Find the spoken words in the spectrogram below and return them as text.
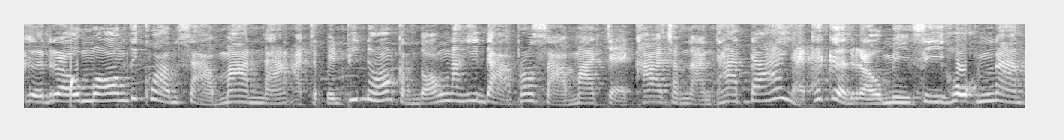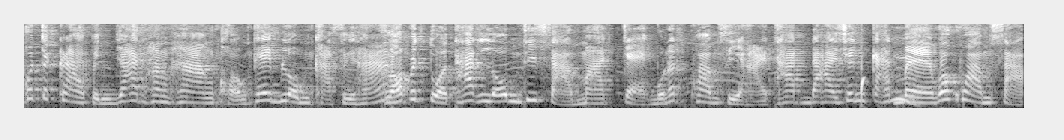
เกิดเรามองที่ความสามารถนางอาจจะเป็นพี่น้องกับน้องนาฮิดะเพราะสามารถแจกค่าชำนาญธาตุได้แต่ถ้าเกิดเรามี4 6นางก็จะกลายเป็นญาติห่างๆของเทพลมคาซึฮะเพราะเป็นตัวธาตุลมที่สามารถแจกโบนัสความเสียหายธาตุได้เช่นกัน แม้ว่าความสา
